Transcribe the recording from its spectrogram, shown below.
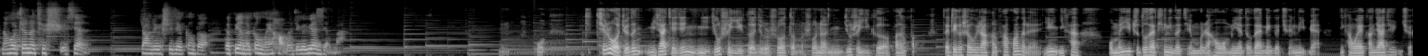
能够真的去实现，让这个世界更的要变得更美好的这个愿景吧。嗯，我其实我觉得女侠姐姐你你就是一个，就是说怎么说呢？你就是一个发发在这个社会上很发光的人，因为你看我们一直都在听你的节目，然后我们也都在那个群里面，你看我也刚加进去，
